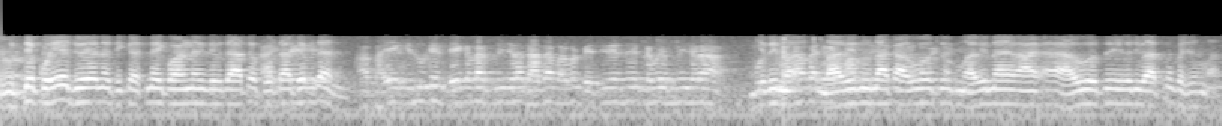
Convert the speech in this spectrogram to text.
મૂર્તિ કોઈએ જોયા નથી કૃષ્ણ કોણ નથી બધા આ તો ખોટા છે બધા ને આ ભાઈએ કીધું કે બે કલાક સુધી દાદા બરાબર બેસી રહેશે એટલે હું એમને જરા કે ભાઈ મા- મહાવીરનું નાક આવું હતું મારી ના આવું હતું એ બધી વાત કશું માન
